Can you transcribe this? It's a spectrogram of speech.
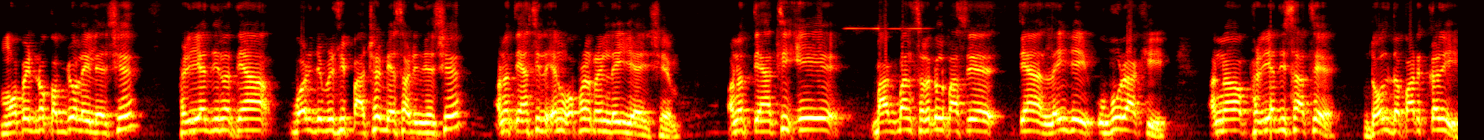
મોપેડનો કબજો લઈ લે છે. ફરિયાદીને ત્યાં બળજબરીથી પાછળ બેસાડી દે છે અને ત્યાંથી એનું અપહરણ કરીને લઈ જાય છે. અને ત્યાંથી એ બાગબાન સર્કલ પાસે ત્યાં લઈ જઈ ઊભું રાખી અને ફરિયાદી સાથે ઢોલ ધપાટ કરી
